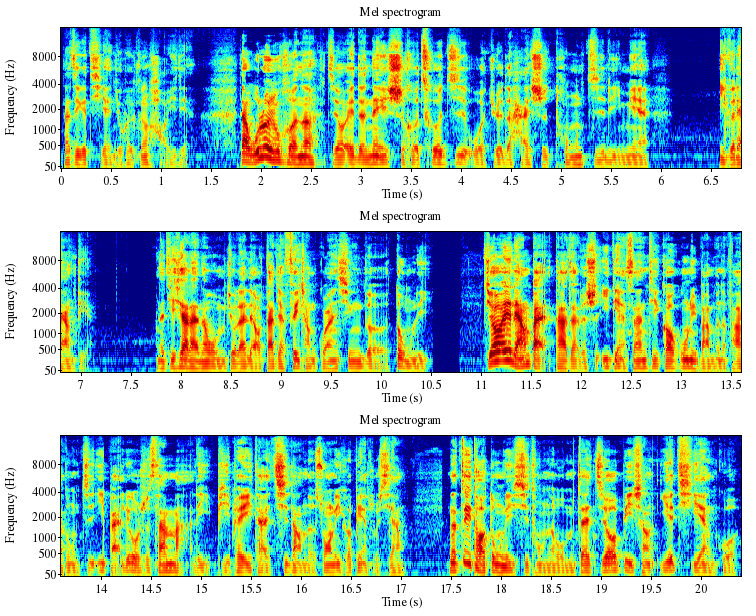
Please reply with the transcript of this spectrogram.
那这个体验就会更好一点。但无论如何呢，GLA 的内饰和车机，我觉得还是同级里面一个亮点。那接下来呢，我们就来聊大家非常关心的动力。G L A 两百搭载的是一点三 T 高功率版本的发动机，一百六十三马力，匹配一台七档的双离合变速箱。那这套动力系统呢，我们在 G L B 上也体验过。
